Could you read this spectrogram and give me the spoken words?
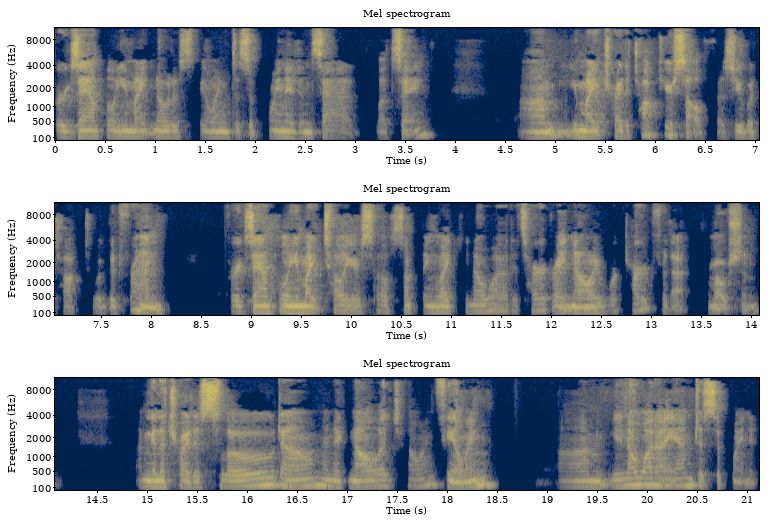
For example, you might notice feeling disappointed and sad, let's say. Um, you might try to talk to yourself as you would talk to a good friend. For example, you might tell yourself something like, you know what, it's hard right now. I worked hard for that promotion. I'm going to try to slow down and acknowledge how I'm feeling. Um, you know what, I am disappointed.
